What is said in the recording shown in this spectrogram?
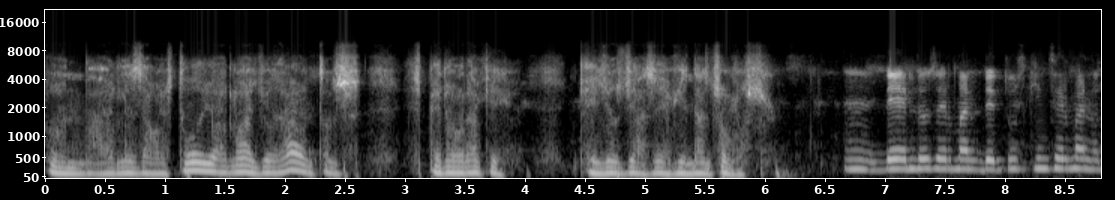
con haberles dado estudio, haberlos ayudado, entonces espero ahora que, que ellos ya se defiendan solos. Mm, De los hermanos, de tus 15 hermanos,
